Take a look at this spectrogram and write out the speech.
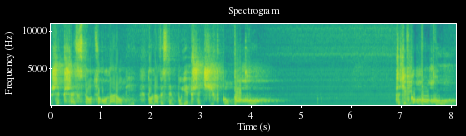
że przez to, co ona robi, to ona występuje przeciwko Bogu. Przeciwko Bogu.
